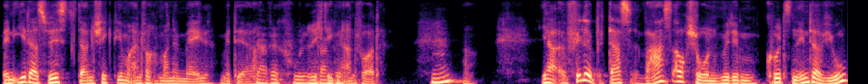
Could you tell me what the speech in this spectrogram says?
wenn ihr das wisst, dann schickt ihm einfach mal eine Mail mit der ja, cool. richtigen Danke. Antwort. Mhm. Ja. ja, Philipp, das war's auch schon mit dem kurzen Interview.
